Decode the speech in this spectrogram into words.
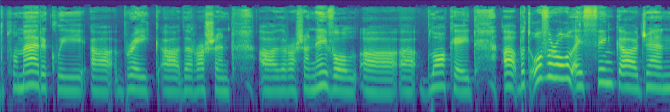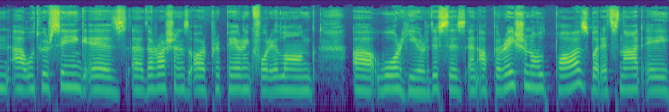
diplomatically break the Russian the Russian naval blockade. but overall, I think, Jen, what we're seeing is the Russians are preparing for a long war here. This is an operation operational pause, but it's not a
